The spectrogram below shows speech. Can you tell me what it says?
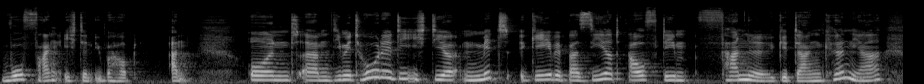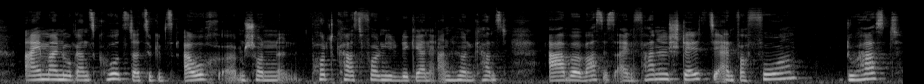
wo fange ich denn überhaupt an. Und ähm, die Methode, die ich dir mitgebe, basiert auf dem Funnel-Gedanken, ja. Einmal nur ganz kurz, dazu gibt es auch ähm, schon Podcast-Folgen, die du dir gerne anhören kannst. Aber was ist ein Funnel? Stellst dir einfach vor, du hast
